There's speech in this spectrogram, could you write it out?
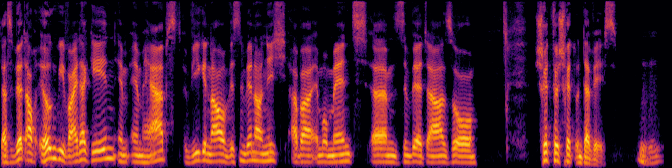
Das wird auch irgendwie weitergehen im, im Herbst. Wie genau, wissen wir noch nicht. Aber im Moment ähm, sind wir da so Schritt für Schritt unterwegs. Mhm.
